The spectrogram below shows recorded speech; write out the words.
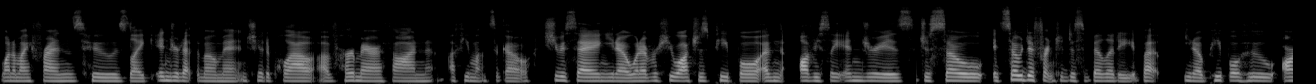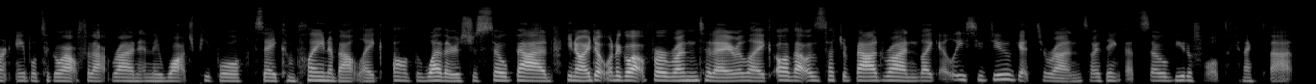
one of my friends who's like injured at the moment and she had to pull out of her marathon a few months ago. She was saying, you know, whenever she watches people and obviously injury is just so it's so different to disability, but you know people who aren't able to go out for that run and they watch people say complain about like oh the weather is just so bad you know i don't want to go out for a run today or like oh that was such a bad run like at least you do get to run so i think that's so beautiful to connect that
